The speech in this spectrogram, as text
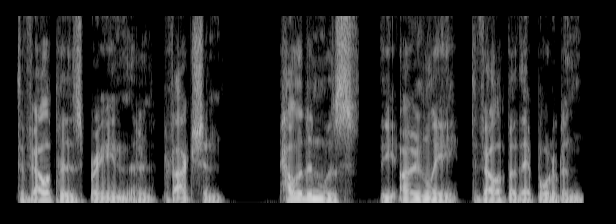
developers bringing it into production, Paladin was the only developer that brought it in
